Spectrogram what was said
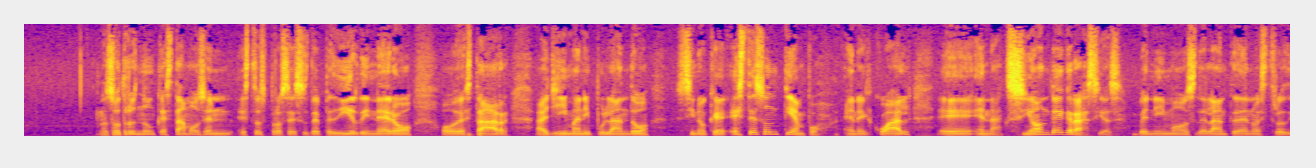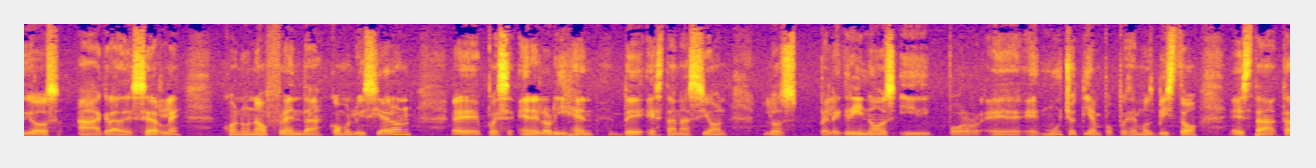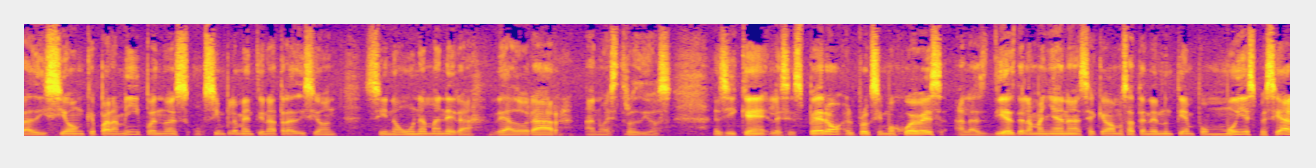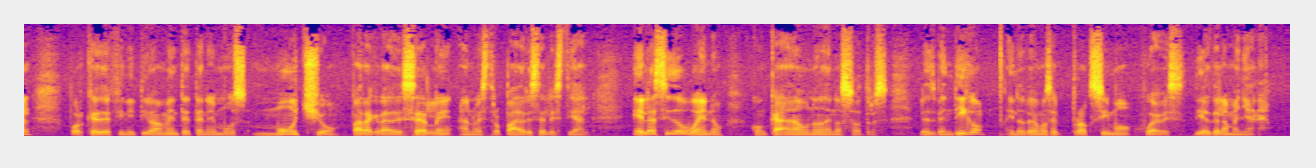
nosotros nunca estamos en estos procesos de pedir dinero o de estar allí manipulando, sino que este es un tiempo en el cual eh, en acción de gracias venimos delante de nuestro Dios a agradecerle con una ofrenda, como lo hicieron eh, pues en el origen de esta nación los peregrinos y por eh, eh, mucho tiempo pues hemos visto esta tradición que para mí pues no es simplemente una tradición sino una manera de adorar a nuestro Dios. Así que les espero el próximo jueves a las 10 de la mañana. Sé que vamos a tener un tiempo muy especial porque definitivamente tenemos mucho para agradecerle a nuestro Padre Celestial. Él ha sido bueno con cada uno de nosotros. Les bendigo y nos vemos el próximo jueves, 10 de la mañana.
